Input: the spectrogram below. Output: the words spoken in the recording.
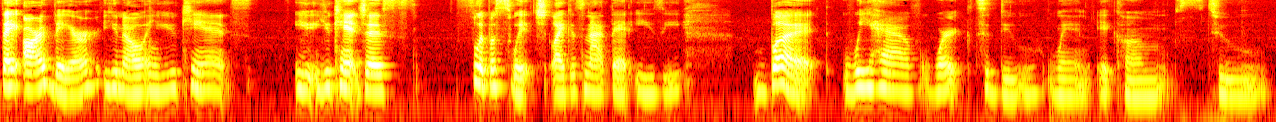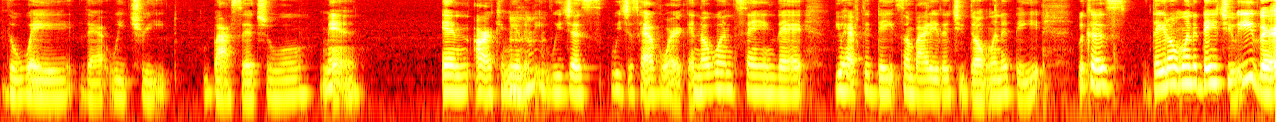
they are there you know and you can't you, you can't just flip a switch like it's not that easy but we have work to do when it comes to the way that we treat bisexual men in our community. Mm-hmm. We just we just have work and no one's saying that you have to date somebody that you don't want to date because they don't want to date you either.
